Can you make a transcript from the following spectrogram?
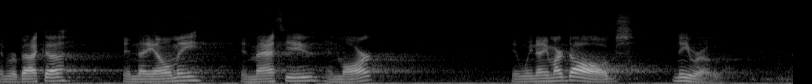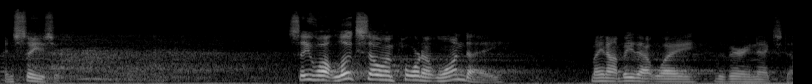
and Rebecca and Naomi and Matthew and Mark. and we name our dogs Nero and Caesar. See, what looks so important one day may not be that way the very next day.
